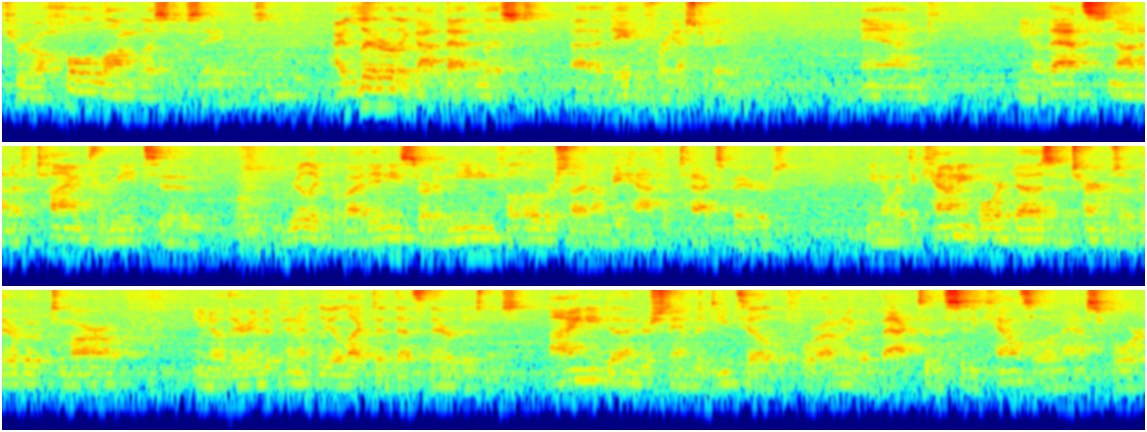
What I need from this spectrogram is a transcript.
through a whole long list of savings. Mm-hmm. I literally got that list uh, day before yesterday. And you know, that's not enough time for me to really provide any sort of meaningful oversight on behalf of taxpayers. You know, what the county board does in terms of their vote tomorrow, you know, they're independently elected, that's their business. I need to understand the detail before I'm going to go back to the city council and ask for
